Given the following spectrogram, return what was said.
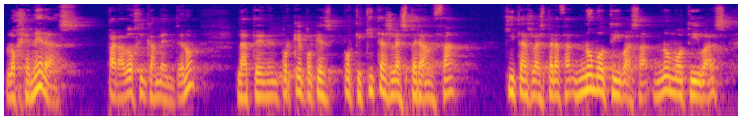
Lo generas, paradójicamente, ¿no? ¿Por qué? Porque, porque quitas la esperanza, quitas la esperanza, no motivas, no motivas,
